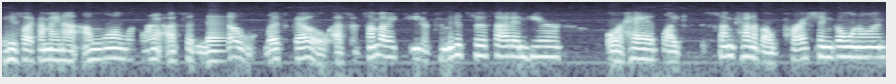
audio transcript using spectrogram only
he's like i mean i, I want to look around i said no let's go i said somebody either committed suicide in here or had like some kind of oppression going on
